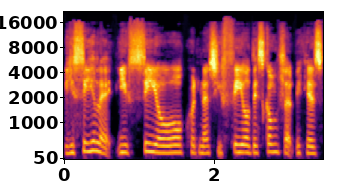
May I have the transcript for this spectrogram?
you feel it. You feel awkwardness. You feel discomfort because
